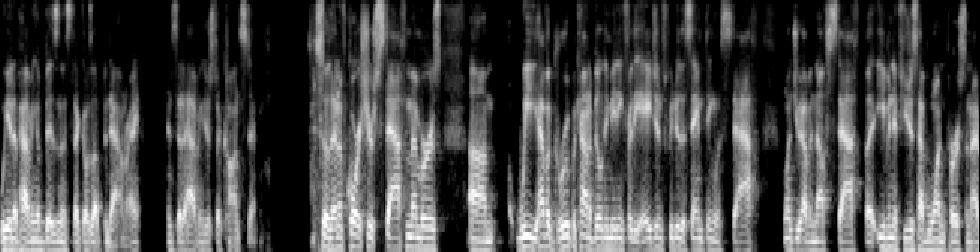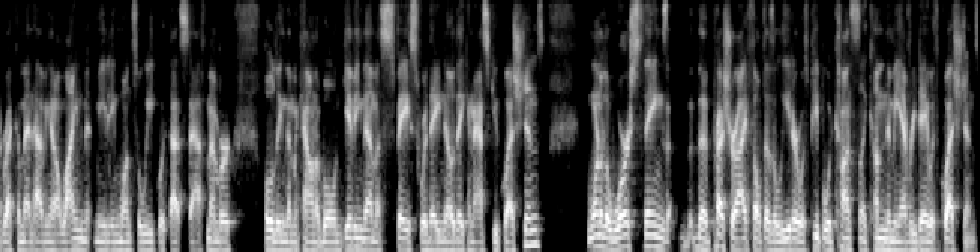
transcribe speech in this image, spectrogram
We end up having a business that goes up and down, right? Instead of having just a constant. So then, of course, your staff members. Um, we have a group accountability meeting for the agents. We do the same thing with staff once you have enough staff. But even if you just have one person, I'd recommend having an alignment meeting once a week with that staff member, holding them accountable and giving them a space where they know they can ask you questions one of the worst things the pressure i felt as a leader was people would constantly come to me every day with questions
